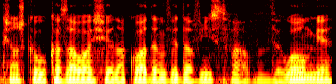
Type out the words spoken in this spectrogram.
Książka ukazała się nakładem wydawnictwa w Wyłomie.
